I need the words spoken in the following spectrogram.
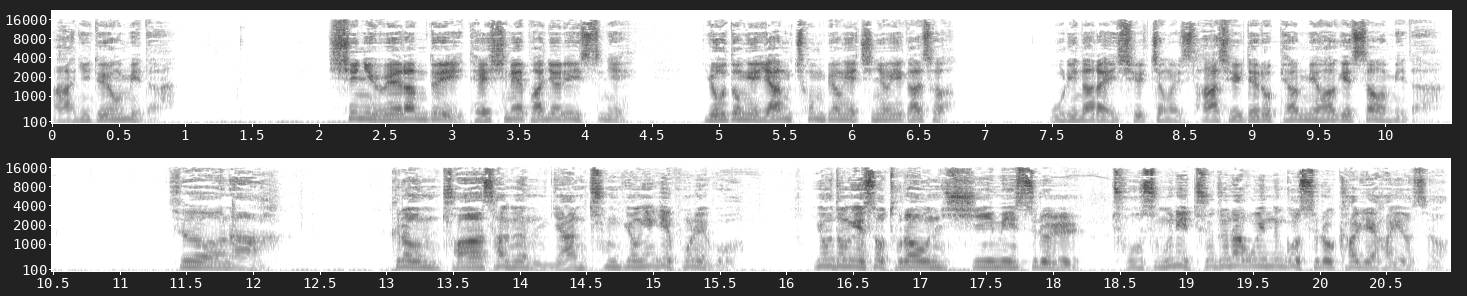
아니 되옵니다. 신이 외람되이 대신의 반열이 있으니 요동의 양총병의 진영에 가서 우리나라의 실정을 사실대로 변명하게 싸웁니다. 전하, 그럼 좌상은 양총병에게 보내고 요동에서 돌아온 시미수를 조승훈이 주둔하고 있는 곳으로 가게 하여서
